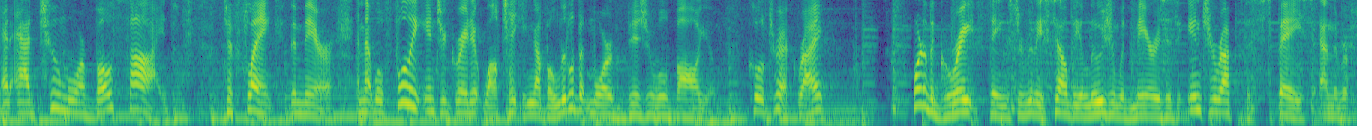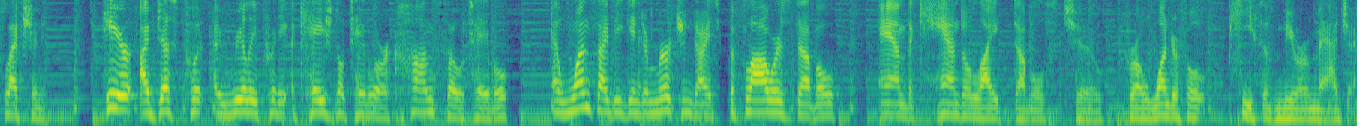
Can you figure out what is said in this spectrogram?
and add two more both sides to flank the mirror. And that will fully integrate it while taking up a little bit more visual volume. Cool trick, right? One of the great things to really sell the illusion with mirrors is interrupt the space and the reflection. Here, I've just put a really pretty occasional table or a console table. And once I begin to merchandise, the flowers double and the candlelight doubles too for a wonderful piece of mirror magic.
